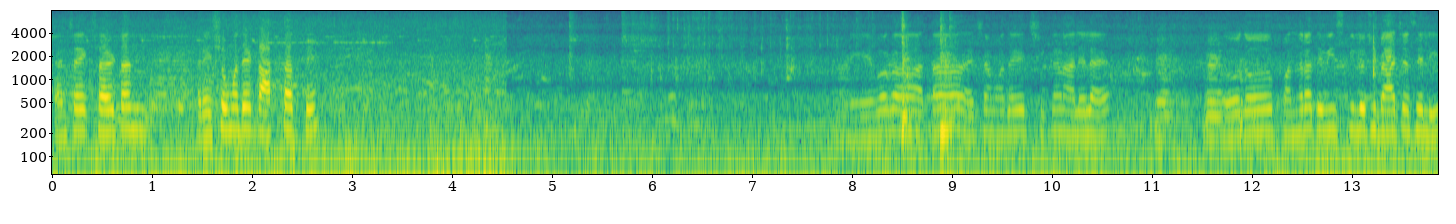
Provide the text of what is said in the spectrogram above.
त्यांचं एक सर्टन रेशोमध्ये टाकतात ते. बघा आता याच्यामध्ये चिकन आलेलं आहे. जवळजवळ पंधरा ते वीस किलोची बॅच असेल ही.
